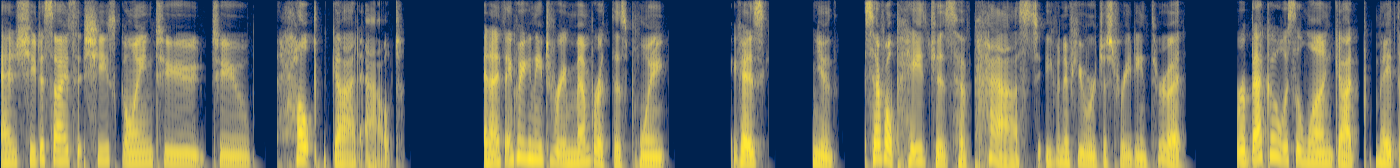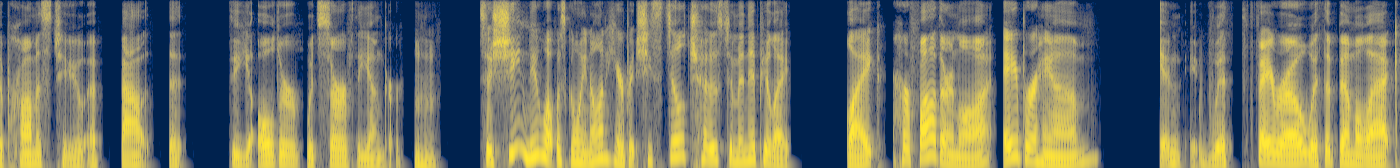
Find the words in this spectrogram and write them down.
and she decides that she's going to to help God out. And I think we need to remember at this point because you know several pages have passed, even if you were just reading through it. Rebecca was the one God made the promise to about the the older would serve the younger. Mhm. So she knew what was going on here, but she still chose to manipulate, like her father-in-law Abraham, in with Pharaoh, with Abimelech,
